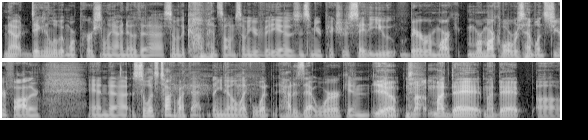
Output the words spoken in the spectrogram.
Now, digging a little bit more personally, I know that uh, some of the comments on some of your videos and some of your pictures say that you bear remark- remarkable resemblance to your father, and uh, so let's talk about that. You know, like what, how does that work? And yeah, and my my dad, my dad, uh,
